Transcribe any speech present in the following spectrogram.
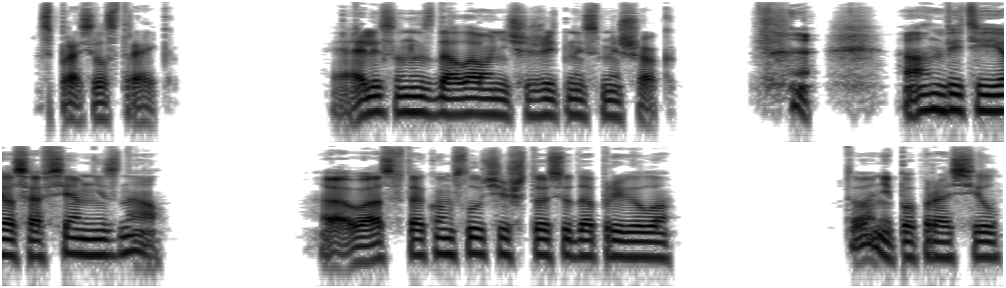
— спросил Страйк. Элисон издала уничижительный смешок. «Он ведь ее совсем не знал». «А вас в таком случае что сюда привело?» «Тони попросил».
